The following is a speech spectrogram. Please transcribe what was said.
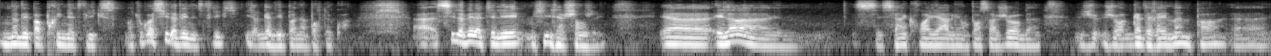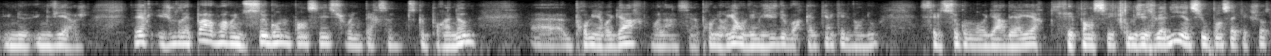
n'avait pas pris Netflix. En tout cas, s'il avait Netflix, il ne regardait pas n'importe quoi. Euh, s'il avait la télé, il a changé. Euh, et là, c'est incroyable, et on pense à Job, hein. je ne regarderai même pas euh, une, vierge. C'est-à-dire je ne voudrais pas avoir une seconde pensée sur une personne, parce que pour un homme, euh, premier regard, voilà, c'est un premier regard, on vient juste de voir quelqu'un qui est devant nous, c'est le second regard derrière qui fait penser, comme Jésus a dit, hein, si vous pensez à quelque chose.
